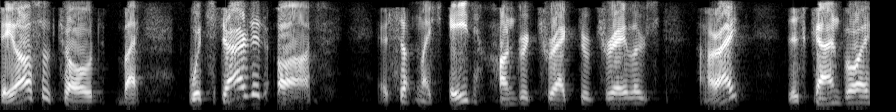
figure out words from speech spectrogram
They also told by what started off as something like 800 tractor trailers. All right, this convoy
